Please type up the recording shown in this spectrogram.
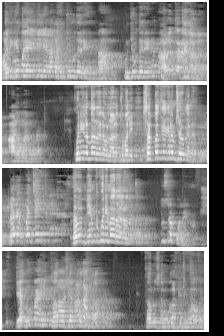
आधी एक रुपया घेतले दिलेला का नाही. तुमची उधारी आहे. हा. तुमची उधारी आहे ना? आळं करायला लावलं. आळू मारून कोणीला मारायला लावलं? तुम्हाला सरपंच का ग्रामसेवकानं? नाही नाही पंचायत. नेमकं कोणी मारायला लावलं? दुसरं कोण आहे? एक रुपया ही कुठला आलेला नाही चालू बाकीचे बोलत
